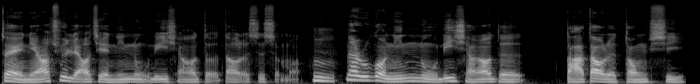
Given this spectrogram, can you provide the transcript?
对，你要去了解你努力想要得到的是什么。嗯，那如果你努力想要的达到的东西，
